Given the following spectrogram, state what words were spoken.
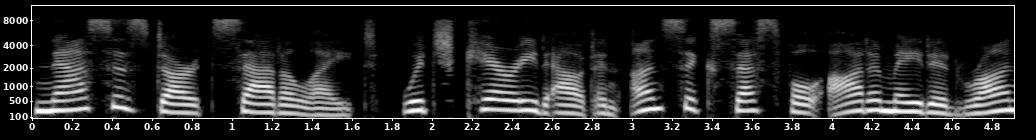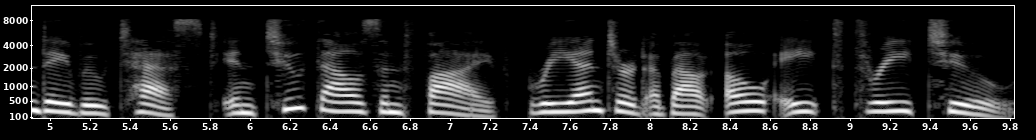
NASA's DART satellite, which carried out an unsuccessful automated rendezvous test in 2005, re-entered about 0832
